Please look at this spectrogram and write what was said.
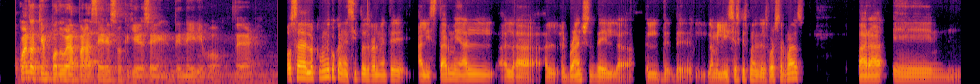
¿Cuánto tiempo dura para hacer eso que quieres hacer de Native o de o sea, lo único que necesito es realmente alistarme al, al, branch de la, de, la milicia, que es de las Fuerzas Armadas, para em,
